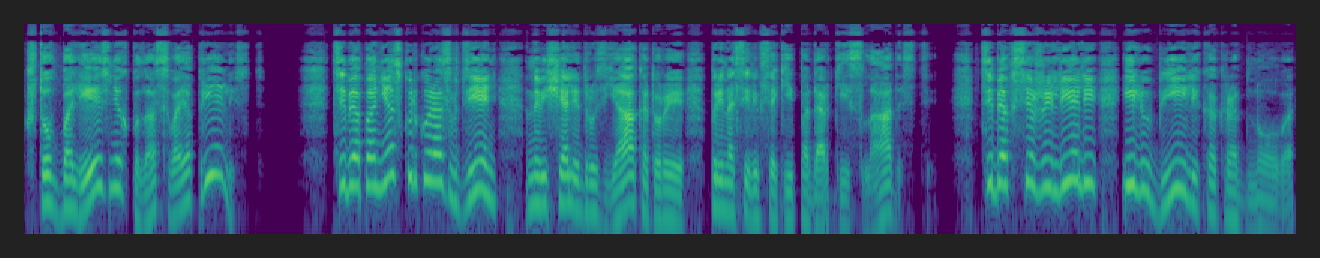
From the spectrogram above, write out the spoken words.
что в болезнях была своя прелесть. Тебя по нескольку раз в день навещали друзья, которые приносили всякие подарки и сладости. Тебя все жалели и любили как родного.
